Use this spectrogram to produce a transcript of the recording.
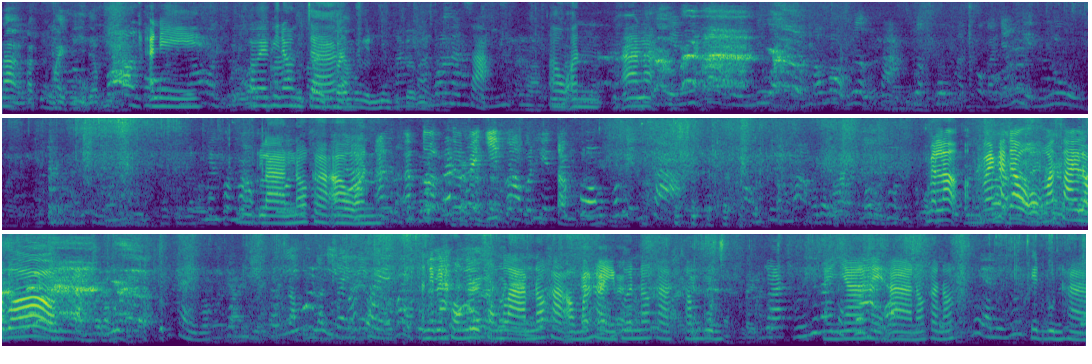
หน้ากับไม่ตีเดี๋ยวอันนี้พ่อแม่พี่น้องจ้าเอาอันอ่านะเห็นที่ป้าเห็นอยู่อะเขาบอกเรื่องสากเรื่องพวกมันเขาก็ยังเห็นอยู่แม่นคนบลูอกกหลานเนาะค่ะ เอาอันอันอันตอนจะไปยิบเอาประเทศตะโพกเขาเห็นสากแม่นละแม่นเข้าเจ้าออกมาใส่หรอบ่ อันนี้เป็นของลูกของหลานเนาะค่ะ เอามาให้เพื่อนเนาะค่ะทำบุญให้ย่าให้อาเนาะค่ะเนาะเฮ็ดบุญหา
